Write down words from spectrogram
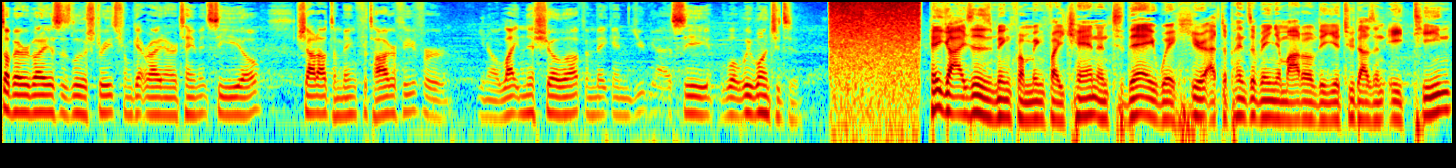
What's up, everybody? This is Lewis Streets from Get Ryte Entertainment CEO. Shout out to Ming Photography for you know lighting this show up and making you guys see what we want you to. Hey guys, this is Ming from Ming Fai Chan, and today we're here at the Pennsylvania Model of the Year 2018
